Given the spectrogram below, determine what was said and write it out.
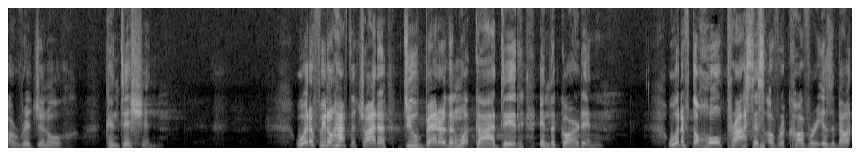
original condition? What if we don't have to try to do better than what God did in the garden? What if the whole process of recovery is about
